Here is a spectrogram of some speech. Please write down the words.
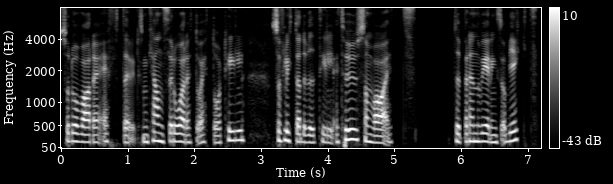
så då var det efter liksom canceråret och ett år till, så flyttade vi till ett hus som var ett typ renoveringsobjekt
